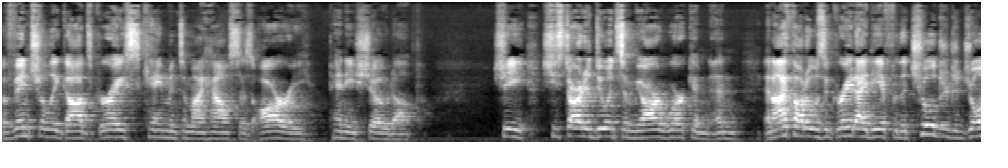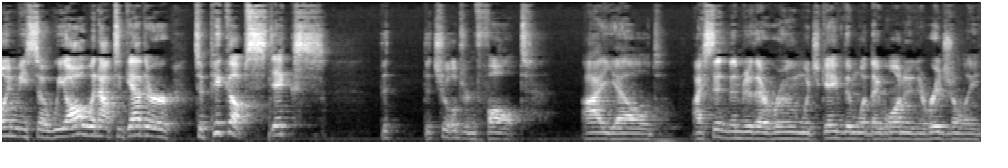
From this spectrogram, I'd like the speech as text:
Eventually, God's grace came into my house as Ari Penny showed up. She she started doing some yard work, and and and I thought it was a great idea for the children to join me. So we all went out together to pick up sticks. The the children fought. I yelled. I sent them to their room, which gave them what they wanted originally.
